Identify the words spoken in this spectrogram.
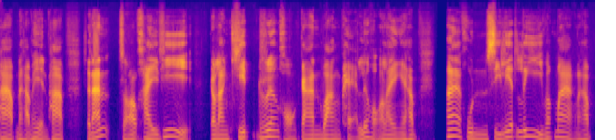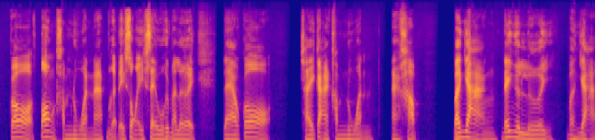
ภาพนะครับให้เห็นภาพ ฉะนั้นสำหรับใครที่กำลังคิดเรื่องของการวางแผนเรื่องของอะไรเงี้ยครับถ้าคุณซีเรียสลี่มากๆนะครับ ก็ต้องคำนวณนนะ เปิด Excel Excel ขึ้นมาเลย แล้วก็ใช้การคำนวณนะครับ บางอย่างได้เงินเลย บางอย่าง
